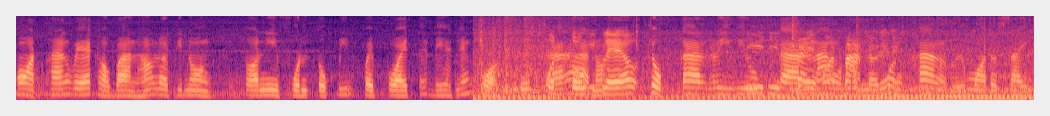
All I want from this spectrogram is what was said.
หอดทางแวะเข้าบ้านเฮาแล้วพี่น้อง ตอนนี้ฝนตกลิ้นปล่อยๆ แต่แดดยังออกอยู่เด้อฝนจ้าตกอีกเนาะแล้ว จบการรีวิวที่ที่การใกล้นั่งฮอดบ้านเรารถได้พ่วเนี่งยข้างหรือมอเตอร์ไซค์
